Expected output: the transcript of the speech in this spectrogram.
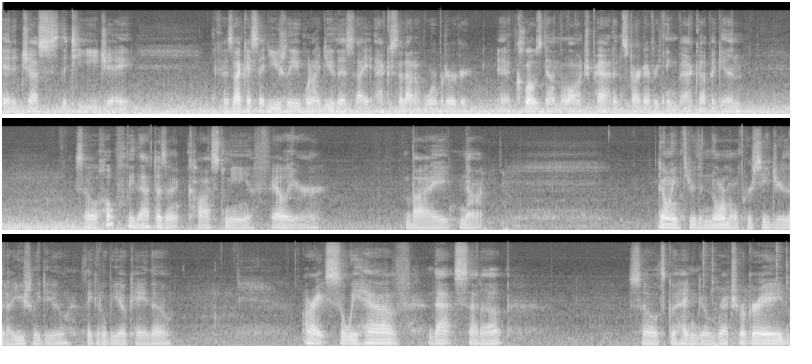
it adjusts the TEJ. Because like I said, usually when I do this, I exit out of Orbiter, uh, close down the launch pad, and start everything back up again. So hopefully that doesn't cost me a failure by not going through the normal procedure that I usually do. I think it'll be okay though. Alright, so we have that set up. So let's go ahead and go retrograde.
